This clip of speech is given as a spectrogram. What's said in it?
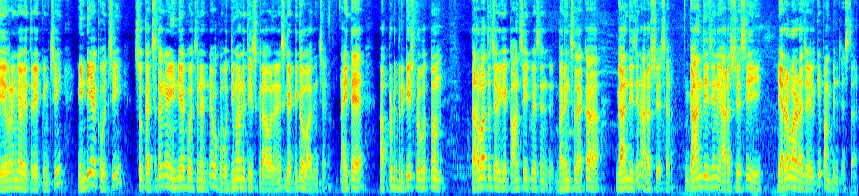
తీవ్రంగా వ్యతిరేకించి ఇండియాకు వచ్చి సో ఖచ్చితంగా ఇండియాకు వచ్చిన వెంటనే ఒక ఉద్యమాన్ని తీసుకురావాలనేసి గట్టిగా వాదించారు. అయితే అప్పటి బ్రిటిష్ ప్రభుత్వం తర్వాత జరిగే కాన్సిక్వెన్స్ భరించలేక గాంధీజీని అరెస్ట్ చేశారు. గాంధీజీని అరెస్ట్ చేసి ఎర్రవాడ జైలుకి పంపించేస్తారు.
